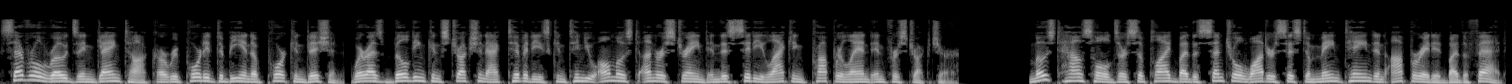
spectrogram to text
Several roads in Gangtok are reported to be in a poor condition, whereas building construction activities continue almost unrestrained in this city lacking proper land infrastructure. Most households are supplied by the central water system maintained and operated by the Fed.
